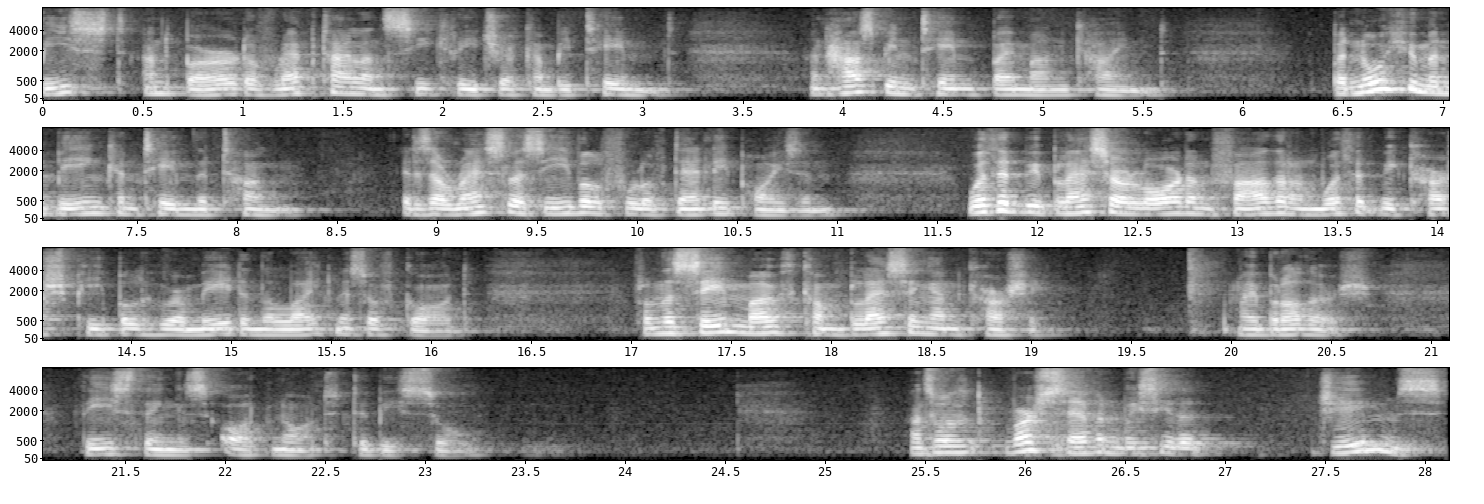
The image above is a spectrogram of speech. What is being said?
beast and bird, of reptile and sea creature can be tamed, and has been tamed by mankind. But no human being can tame the tongue. It is a restless evil full of deadly poison. With it we bless our Lord and Father, and with it we curse people who are made in the likeness of God. From the same mouth come blessing and cursing. My brothers, these things ought not to be so. And so in verse 7, we see that James,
